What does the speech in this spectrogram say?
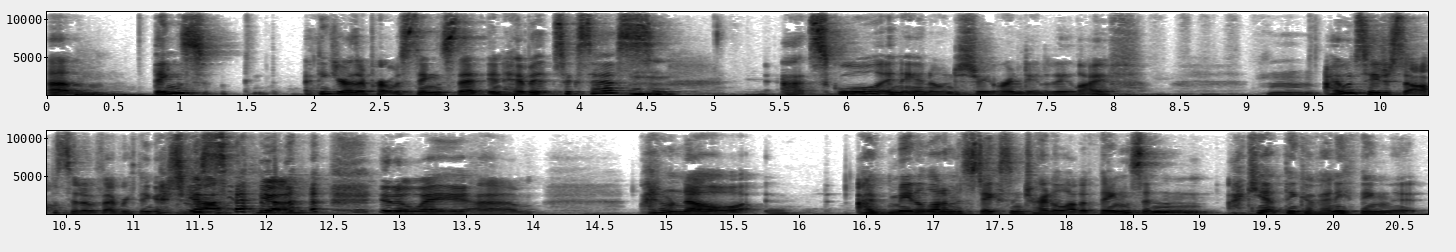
um, things. I think your other part was things that inhibit success mm-hmm. at school, in A&O industry, or in day to day life. Hmm, I would say just the opposite of everything I just yeah, said. Yeah, in a way. Um, I don't know I've made a lot of mistakes and tried a lot of things, and I can't think of anything that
